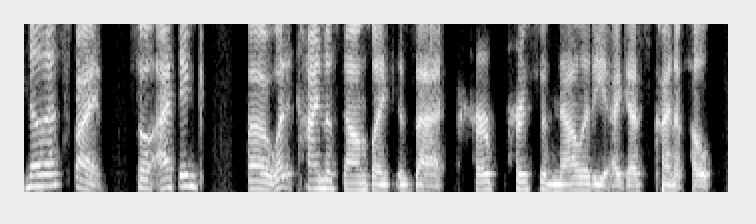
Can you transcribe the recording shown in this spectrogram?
No, that's fine. So I think uh, what it kind of sounds like is that her personality, I guess, kind of helped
